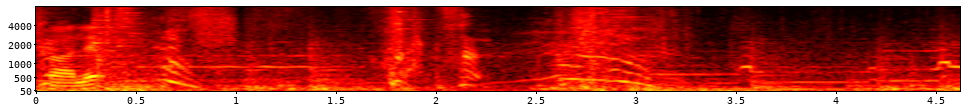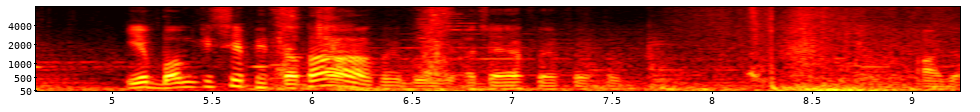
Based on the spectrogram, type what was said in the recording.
साले ये बम किससे फेंकता था? मैं बोल। अच्छा एफ़ एफ़ एफ़ आ जा।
